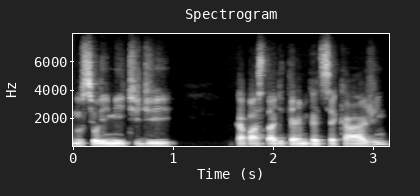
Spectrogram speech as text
no seu limite de capacidade térmica de secagem.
